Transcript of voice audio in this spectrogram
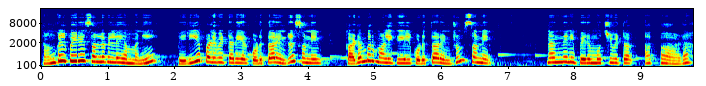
தங்கள் பெயரை சொல்லவில்லை அம்மணி. பெரிய பழுவேட்டரையர் கொடுத்தார் என்று சொன்னேன். கடம்பூர் மாளிகையில் கொடுத்தார் என்றும் சொன்னேன். நந்தினி பெருமூச்சு விட்டாள். அப்பாடா.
